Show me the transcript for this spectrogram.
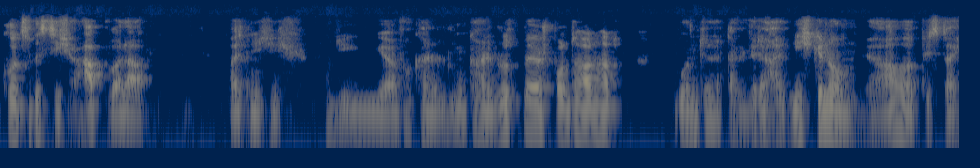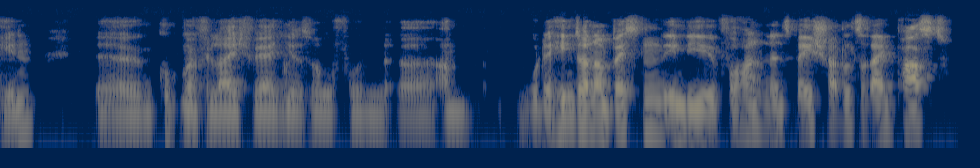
kurzfristig ab, weil er, weiß nicht, nicht irgendwie einfach keine, keine Lust mehr spontan hat. Und äh, dann wird er halt nicht genommen. Ja, aber bis dahin äh, guckt man vielleicht, wer hier so von äh, am, wo der Hintern am besten in die vorhandenen Space Shuttles reinpasst.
